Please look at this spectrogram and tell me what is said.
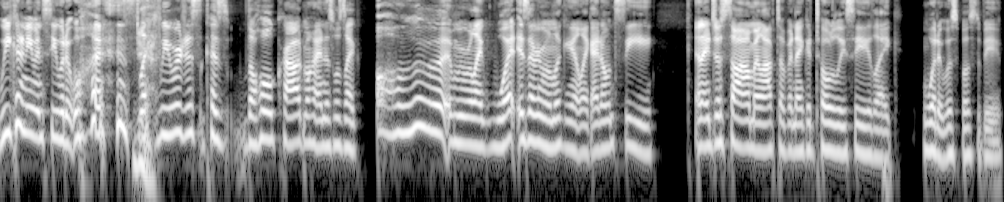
we couldn't even see what it was. like Yeah. we were just because the whole crowd behind us was like, oh, and we were like, what is everyone looking at? Like I don't see. And I just saw on my laptop, and I could totally see like what it was supposed to be.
